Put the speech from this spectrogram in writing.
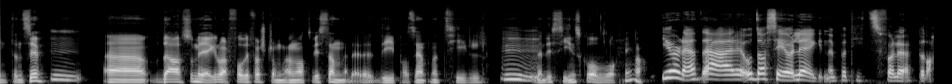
intensiv? Mm. Eh, det er som regel, i hvert fall i første omgang, at vi sender de pasientene til Mm. medisinsk overvåkning. da. Gjør det, det er, og da ser jo legene på tidsforløpet, da.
